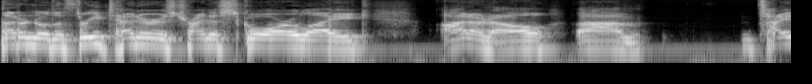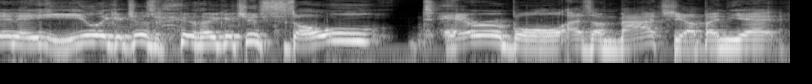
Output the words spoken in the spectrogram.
I don't know the three tenors trying to score like I don't know um Titan AE. Like it just like it's just so terrible as a matchup, and yet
